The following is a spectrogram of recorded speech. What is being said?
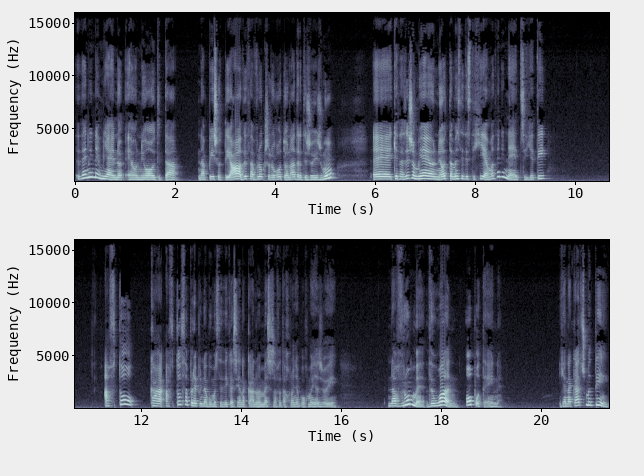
δεν είναι μια αιωνιότητα να πεις ότι «Α, δεν θα βρω, ξέρω εγώ, τον άντρα της ζωής μου ε, και θα ζήσω μια αιωνιότητα μέσα στη δυστυχία». Μα δεν είναι έτσι, γιατί αυτό, αυτό θα πρέπει να μπούμε στη δικασία να κάνουμε μέσα σε αυτά τα χρόνια που έχουμε για ζωή. Να βρούμε the one, όποτε είναι. Για να κάτσουμε τι,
